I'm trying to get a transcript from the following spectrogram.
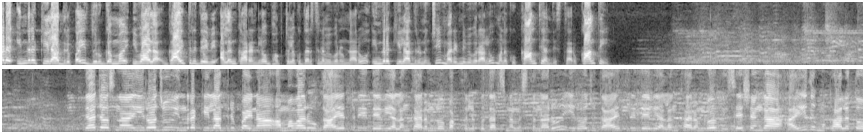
విజయవాడ ఇంద్రకీలాద్రిపై దుర్గమ్మ ఇవాళ గాయత్రీదేవి అలంకారంలో భక్తులకు దర్శనమివ్వనున్నారు ఇంద్రకీలాద్రి నుంచి మరిన్ని వివరాలు మనకు కాంతి అందిస్తారు. కాంతి. యా ఈరోజు ఇంద్రకీలాద్రి పైన అమ్మవారు గాయత్రి దేవి అలంకారంలో భక్తులకు దర్శనమిస్తున్నారు. ఈరోజు గాయత్రి దేవి అలంకారంలో విశేషంగా ఐదు ముఖాలతో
